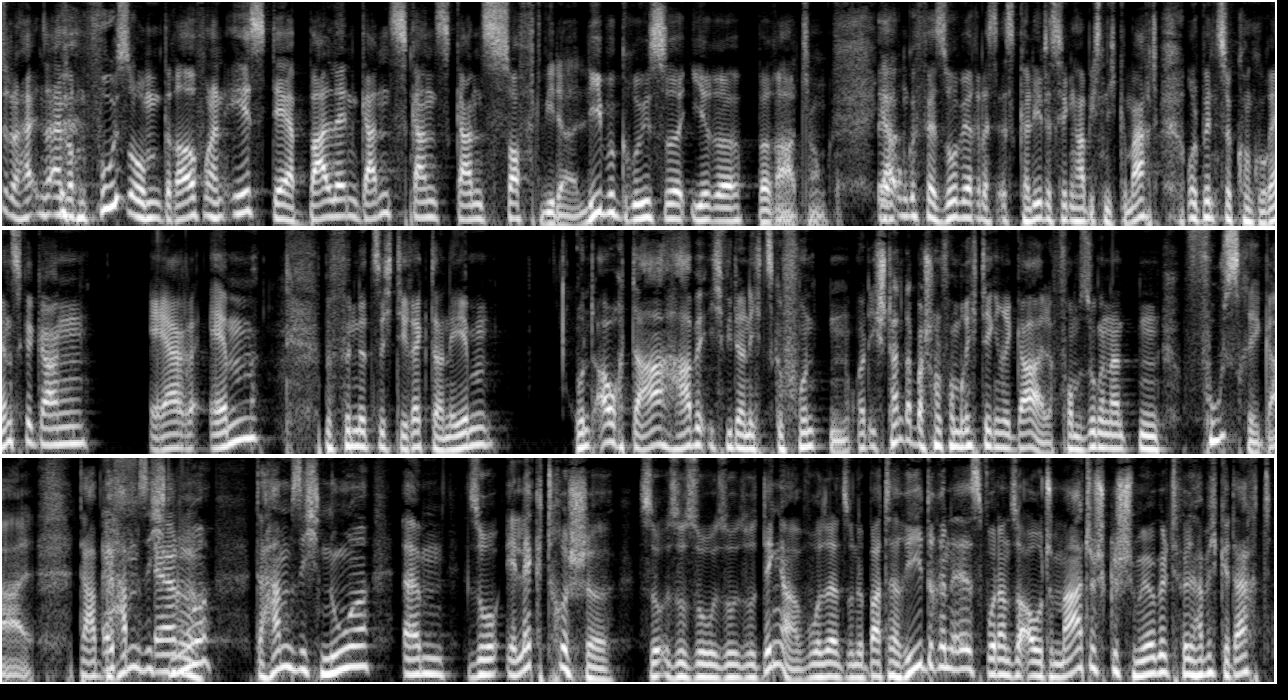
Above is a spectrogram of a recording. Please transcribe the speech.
Dann halten Sie einfach einen Fuß oben drauf und dann ist der Ballen ganz, ganz, ganz soft wieder. Liebe Grüße, Ihre Beratung. Ja, Ja. ungefähr so wäre das eskaliert, deswegen habe ich es nicht gemacht und bin zur Konkurrenz gegangen. RM befindet sich direkt daneben. Und auch da habe ich wieder nichts gefunden. Und ich stand aber schon vom richtigen Regal, vom sogenannten Fußregal. Da haben sich FR. nur, da haben sich nur ähm, so elektrische, so, so, so, so, so Dinger, wo dann so eine Batterie drin ist, wo dann so automatisch geschmirgelt wird, habe ich gedacht,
